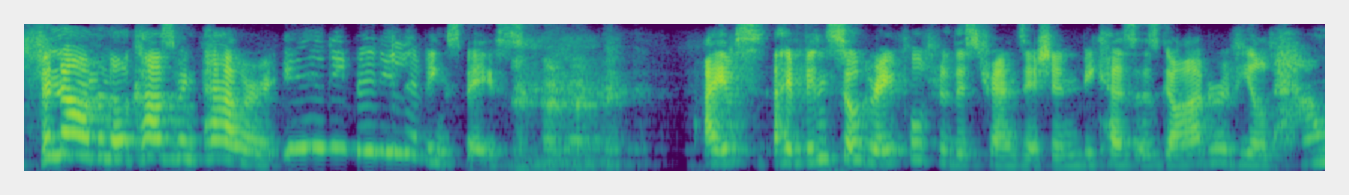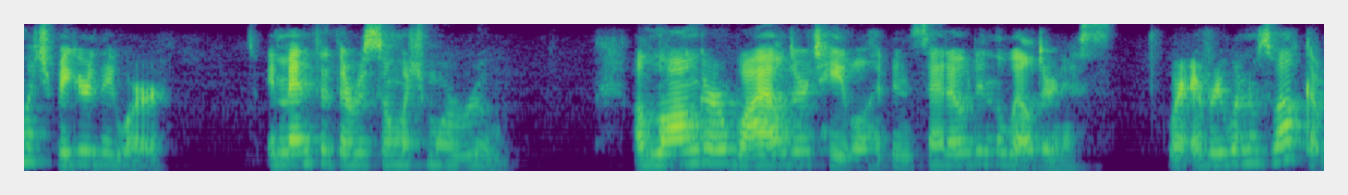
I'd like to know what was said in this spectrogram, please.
phenomenal cosmic power, itty bitty living space. I've, I've been so grateful for this transition because as God revealed how much bigger they were, it meant that there was so much more room. A longer, wilder table had been set out in the wilderness where everyone was welcome.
